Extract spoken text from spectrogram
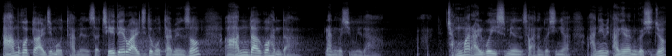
아무것도 알지 못하면서 제대로 알지도 못하면서 안다고 한다라는 것입니다. 정말 알고 있으면서 하는 것이냐? 아니 아니라는 것이죠.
